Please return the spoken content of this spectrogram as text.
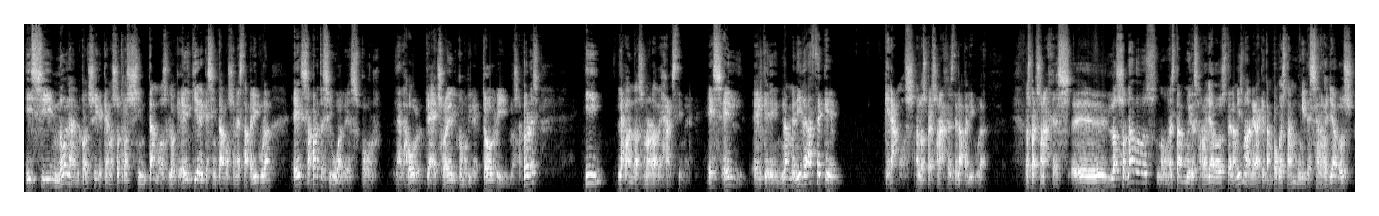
Y si Nolan consigue que nosotros sintamos lo que él quiere que sintamos en esta película, es a partes iguales por la labor que ha hecho él como director y los actores, y la banda sonora de Hans Zimmer. Es él el que en gran medida hace que queramos a los personajes de la película. Los personajes. Eh, los soldados no están muy desarrollados de la misma manera que tampoco están muy desarrollados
